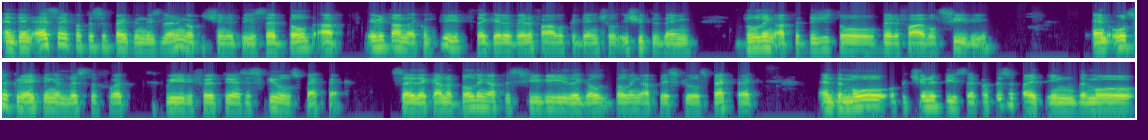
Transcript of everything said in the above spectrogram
And then as they participate in these learning opportunities, they build up, every time they complete, they get a verifiable credential issued to them, building up a digital verifiable CV, and also creating a list of what we refer to as a skills backpack. So they're kind of building up the CV, they go building up their skills backpack. And the more opportunities they participate in, the more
